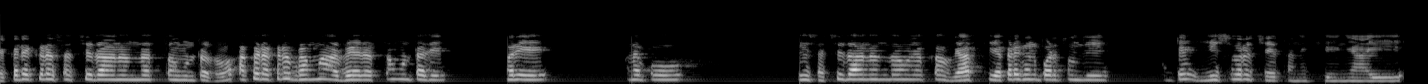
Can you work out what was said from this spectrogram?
ఎక్కడెక్కడ సచ్చిదానందత్వం ఉంటుందో అక్కడక్కడ బ్రహ్మ అభేదత్వం ఉంటుంది. మరి మనకు ఈ సచ్చిదానందం యొక్క వ్యాప్తి ఎక్కడ కనపడుతుంది? అంటే ఈశ్వర చేతనికి న్యాయి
